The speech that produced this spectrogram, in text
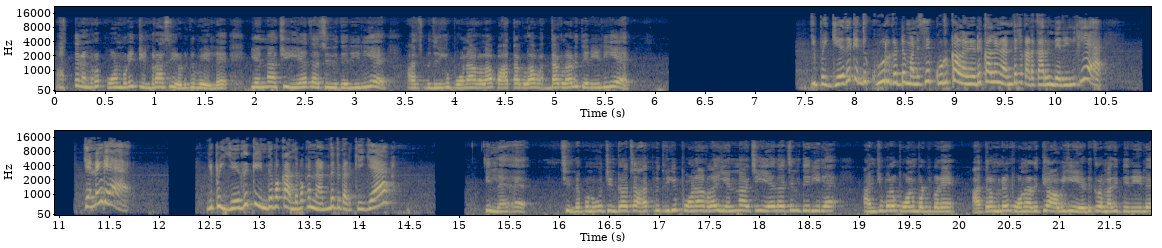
அத்தனை முறை ஃபோன் பண்ணி டின்ராசி எடுக்கவே இல்லை. என்னாச்சு ஏதாச்சுன்னு தெரியலையே? ஆஸ்பத்திரிக்கு போனாங்களா பார்த்தாங்களா வந்தாங்களான்னு தெரியலையே. இப்ப எதுக்கு இந்த கூறுகட்ட மனசே குறுக்கால நெடுக்கால நடந்துட்டு கிடக்காருன்னு தெரியலையே? என்னங்க? இப்ப எதுக்கு இந்த பக்கம் அந்த பக்கம் நடந்துட்டு கிடக்கீங்க? இல்ல சின்ன பொண்ணு சின்ராச்சு ஆஸ்பத்திரிக்கு போனாங்களா என்னாச்சு ஏதாச்சுன்னு தெரியல. அஞ்சு முறை ஃபோன் பண்ணி போறேன் அத்தனை முறை ஃபோன் அடிச்சு அவங்க எடுக்கிற மாதிரி தெரியல.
